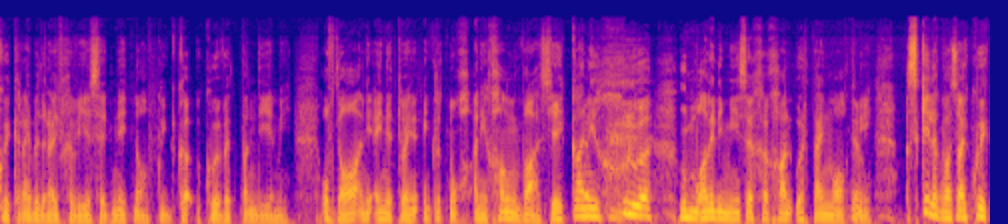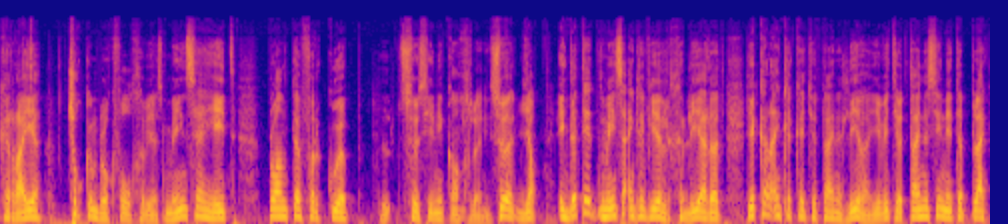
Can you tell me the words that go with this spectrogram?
kwekerybedryf gewees het net na COVID pandemie of daar aan die einde toe eintlik nog aan die gang was. Jy kan nie glo hoe mal het die mense gegaan oor tuin maak ja. nie. Skielik was daai kwekerye chock en blok vol geweest. Mense het plante verkoop soos jy nie kan glo nie. So ja, en dit het mense eintlik weer geleer dat jy kan eintlik uit jou tuin net lewe. Jy weet jou tuin is nie net 'n plek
